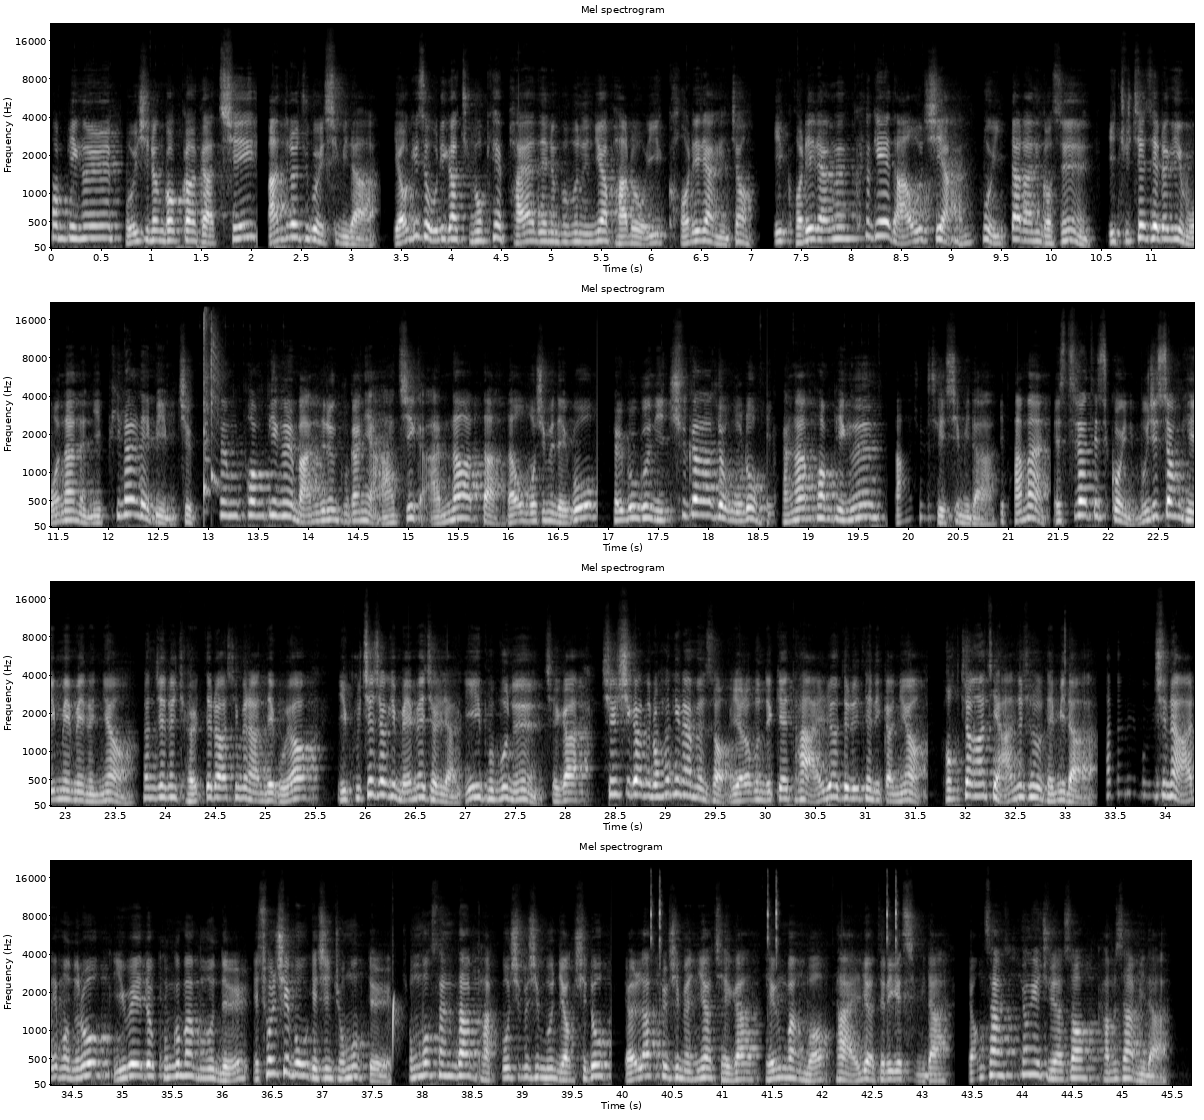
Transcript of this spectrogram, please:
펌핑을 보이시는 것과 같이 만들어주고 있습니다. 여기서 우리가 주목해 봐야 되는 부분은요, 바로 이 거래량이죠. 이 거래량은 크게 나오지 않고 있다라는 것은 이 주체 세력이 원하는 이 피날레 빔, 즉, 큰 펌핑을 만드는 구간이 아직 안 나왔다라고 보시면 되고, 결국은 이 추가적으로 강한 펌핑은 나와줄 수 있습니다. 다만, 스트라티스 코인, 무지성 개인 매매는요, 현재는 절대로 하시면 안 되고요. 이 구체적인 매매 전략, 이 부분은 제가 실시간으로 확인하면서 여러분들께 다 알려드릴 테니까요. 걱정하지 않으셔도 됩니다. 하단에 보이시는 아래 번호로 이외에도 궁금한 부분들, 손실 보고 계신 종목들, 종목 상담 받고 싶으신 분 역시도 연락 주시면요. 제가 대응 방법 다 알려드리겠습니다. 영상 시청해 주셔서 감사합니다.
